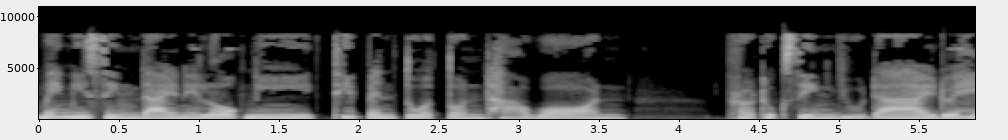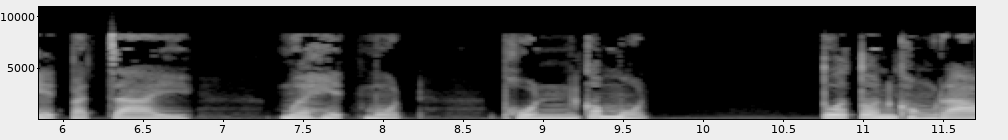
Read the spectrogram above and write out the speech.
ไม่มีสิ่งใดในโลกนี้ที่เป็นตัวตนถาวร เพราะทุกสิ่งอยู่ได้ด้วยเหตุปัจจัย เมื่อเหตุหมด ผลก็หมด ตัวตนของเรา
